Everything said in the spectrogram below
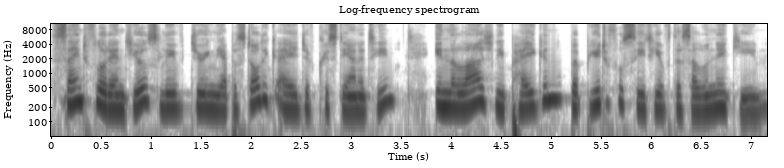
Saint Florentius lived during the apostolic age of Christianity in the largely pagan but beautiful city of Thessaloniki,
